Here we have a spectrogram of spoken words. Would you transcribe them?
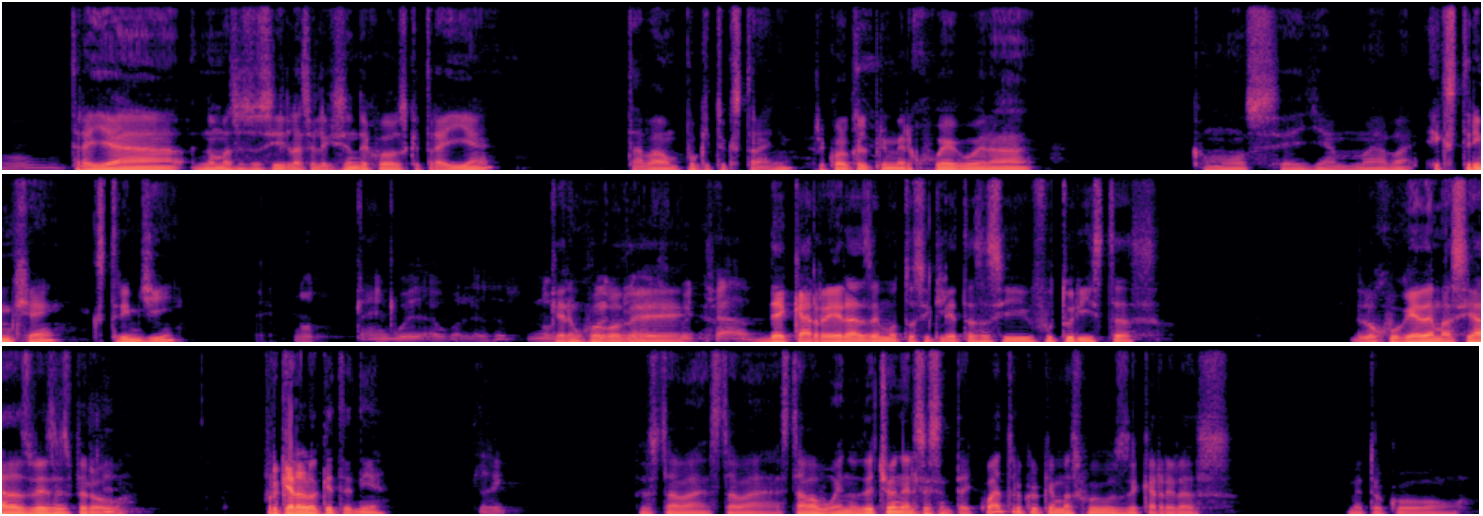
Oh. Traía, nomás eso sí, la selección de juegos que traía estaba un poquito extraño. Recuerdo que el primer juego era, ¿cómo se llamaba? Extreme G, Extreme G. que era un juego de, de carreras de motocicletas así futuristas. Lo jugué demasiadas veces, pero porque era lo que tenía. Sí. Pero estaba, estaba, estaba bueno. De hecho, en el 64 creo que más juegos de carreras me tocó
